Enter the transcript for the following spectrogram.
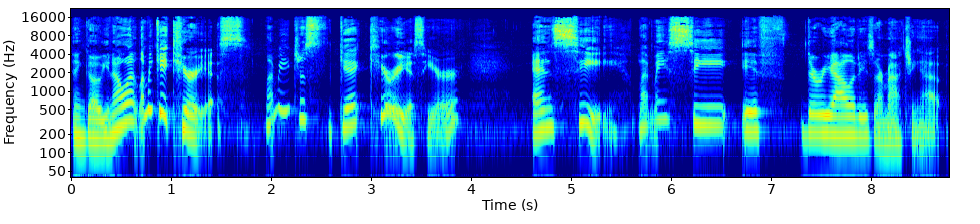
and go, you know what, let me get curious. Let me just get curious here and see. Let me see if the realities are matching up.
